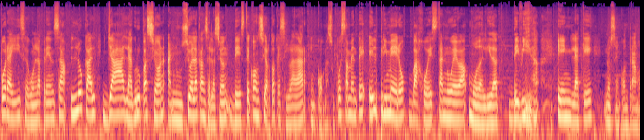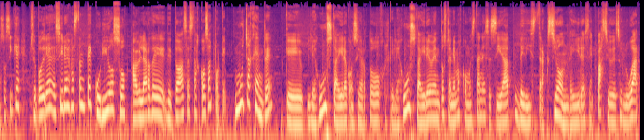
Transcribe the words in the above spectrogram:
por ahí, según la prensa local, ya la agrupación anunció la cancelación de este concierto que se iba a dar en coma. Supuestamente el primero bajo esta nueva modalidad de vida en la que nos encontramos. Así que se podría decir, es bastante curioso hablar de, todas estas cosas porque mucha gente que les gusta ir a conciertos, que les gusta ir a eventos, tenemos como esta necesidad de distracción, de ir a ese espacio, a ese lugar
